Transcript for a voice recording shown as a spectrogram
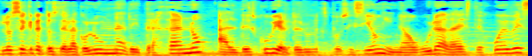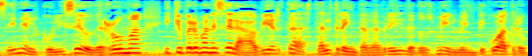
Los secretos de la columna de Trajano al descubierto en una exposición inaugurada este jueves en el Coliseo de Roma y que permanecerá abierta hasta el 30 de abril de 2024.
